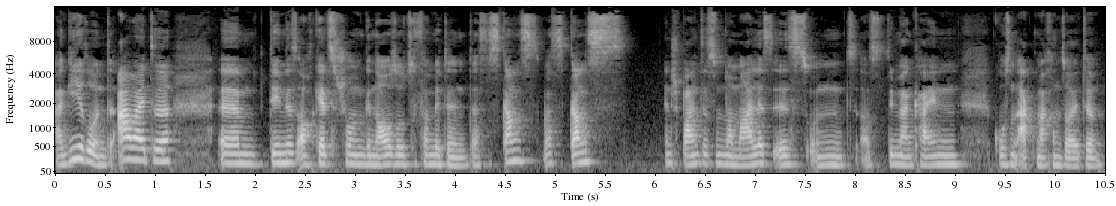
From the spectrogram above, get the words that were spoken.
agiere und arbeite, ähm, denen das auch jetzt schon genauso zu vermitteln, dass es ganz was ganz entspanntes und normales ist und aus dem man keinen großen Akt machen sollte.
